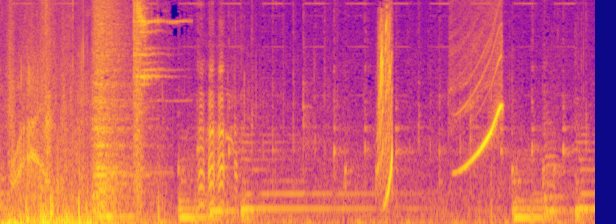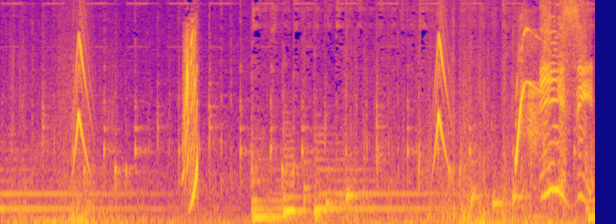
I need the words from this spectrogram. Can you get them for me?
boy. Easy!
